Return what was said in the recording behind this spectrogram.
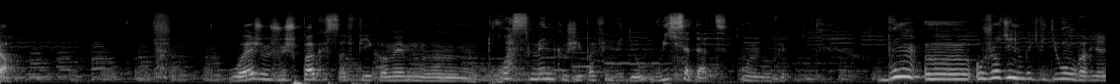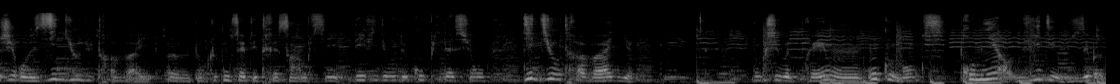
Oula. Ouais, je juge pas que ça fait quand même euh, trois semaines que j'ai pas fait de vidéo. Oui, ça date. Bon, euh, aujourd'hui, nouvelle vidéo, on va réagir aux idiots du travail. Euh, donc le concept est très simple, c'est des vidéos de compilation d'idiots au travail. Donc si vous êtes prêts, on, commence. Première vidéo, Zébré.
